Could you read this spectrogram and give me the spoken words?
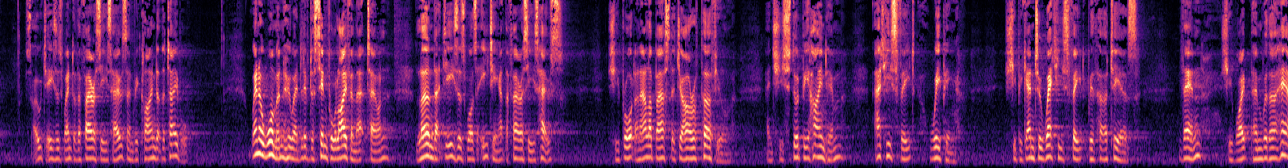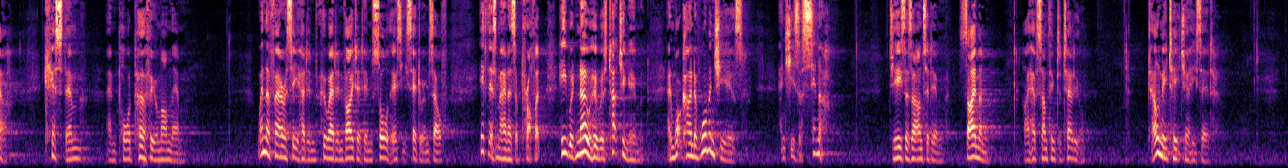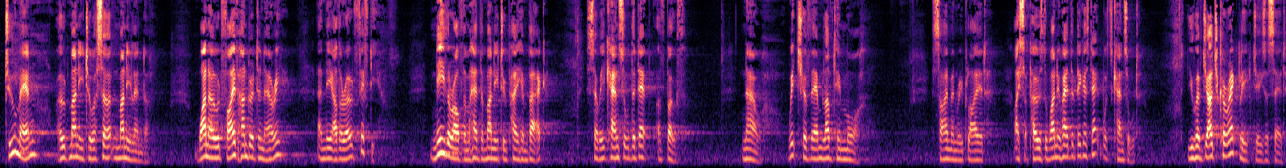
So Jesus went to the Pharisee's house and reclined at the table. When a woman who had lived a sinful life in that town learned that Jesus was eating at the Pharisee's house, she brought an alabaster jar of perfume and she stood behind him at his feet weeping. She began to wet his feet with her tears. Then she wiped them with her hair, kissed them, and poured perfume on them. When the Pharisee had, who had invited him saw this, he said to himself, If this man is a prophet, he would know who was touching him and what kind of woman she is. And she's a sinner. Jesus answered him, Simon, I have something to tell you. Tell me, teacher, he said. Two men owed money to a certain moneylender. One owed 500 denarii and the other owed 50. Neither of them had the money to pay him back, so he cancelled the debt of both. Now, which of them loved him more? Simon replied, I suppose the one who had the biggest debt was cancelled. You have judged correctly, Jesus said.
